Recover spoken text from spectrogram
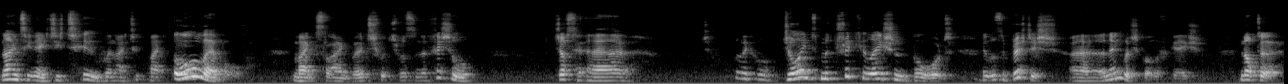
1982 when I took my O level Manx language, which was an official just uh, what they call joint matriculation board. It was a British, uh, an English qualification, not a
